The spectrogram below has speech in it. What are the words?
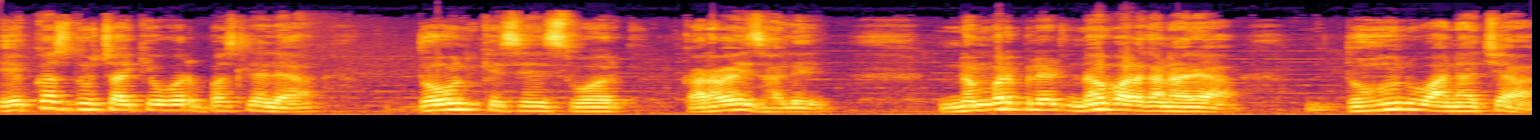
एकच दुचाकीवर बसलेल्या दोन केसेसवर कारवाई झाली. नंबर प्लेट न बाळगणाऱ्या दोन वाहनाच्या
